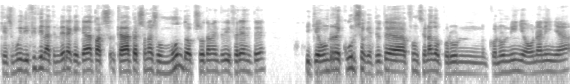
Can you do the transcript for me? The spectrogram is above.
que es muy difícil atender a que cada, cada persona es un mundo absolutamente diferente y que un recurso que te ha funcionado por un, con un niño o una niña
